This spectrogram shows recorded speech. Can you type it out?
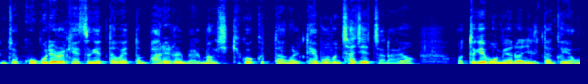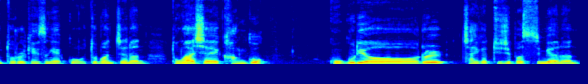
이제 고구려를 계승했다고 했던 발해를 멸망시키고 그 땅을 대부분 차지했잖아요. 어떻게 보면은 일단 그 영토를 계승했고 두 번째는 동아시아의 강국 고구려를 자기가 뒤집어 쓰면은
